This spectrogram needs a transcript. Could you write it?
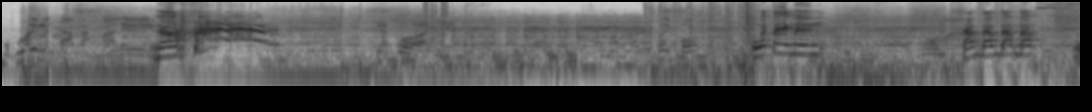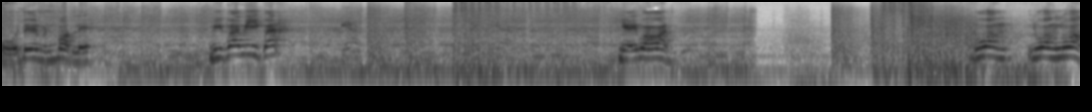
เฮ้ยมันตามหลังมาเลยเนาะน่ากลัวเนี่ยเฮ้ยโป๊ะหัวแตกหนึ่งโงมาซ้ำซ้ำซ้ำซ้ำโอ้เดินเหมือนบอดเลย มีอีกปะมีอีกปะเนี่ยเหี่ยไอ้บอลก่อนล่วงล่วงล่วง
